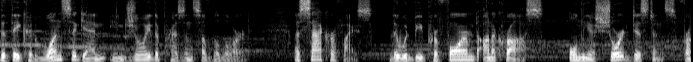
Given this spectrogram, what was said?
that they could once again enjoy the presence of the Lord. A sacrifice that would be performed on a cross only a short distance from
